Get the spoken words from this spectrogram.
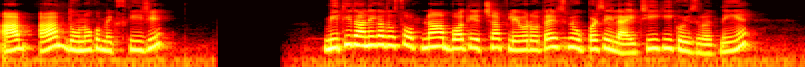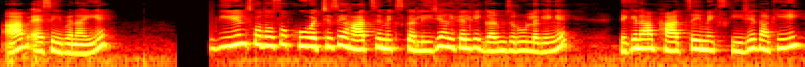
आप आप दोनों को मिक्स कीजिए। मेथी दाने का दोस्तों, अपना बहुत ही अच्छा फ्लेवर होता है। इसमें ऊपर से इलायची की कोई ज़रूरत नहीं है। आप ऐसे ही बनाइए। इंग्रीडियंट्स को दोस्तों, खूब अच्छे से हाथ से मिक्स कर लीजिए। हल्के हल्के गर्म ज़रूर लगेंगे। लेकिन आप हाथ से ही मिक्स कीजिए ताकि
